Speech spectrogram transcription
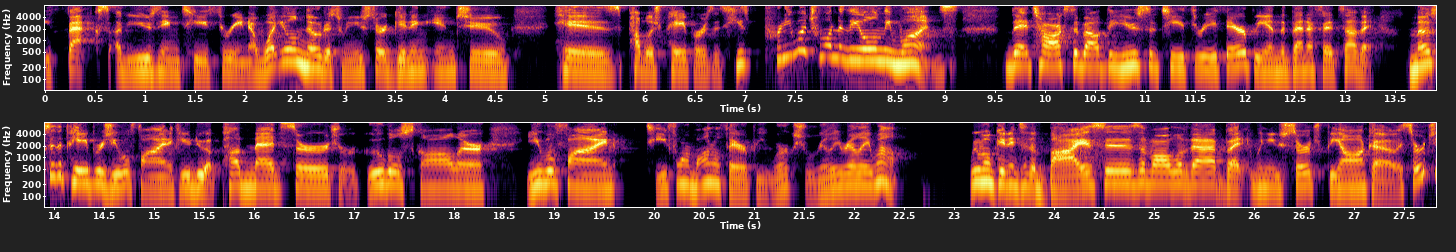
effects of using T3. Now, what you'll notice when you start getting into his published papers is he's pretty much one of the only ones that talks about the use of T3 therapy and the benefits of it. Most of the papers you will find, if you do a PubMed search or Google Scholar, you will find T4 monotherapy works really, really well we won't get into the biases of all of that, but when you search Bianco, search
